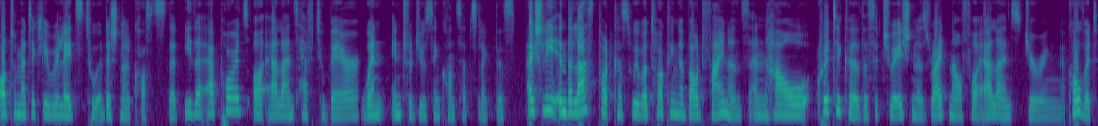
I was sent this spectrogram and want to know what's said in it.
automatically relates to additional costs that either airports or airlines have to bear when introducing concepts like this. Actually, in the last podcast, we were talking about finance and how critical the situation is right now for airlines during COVID.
